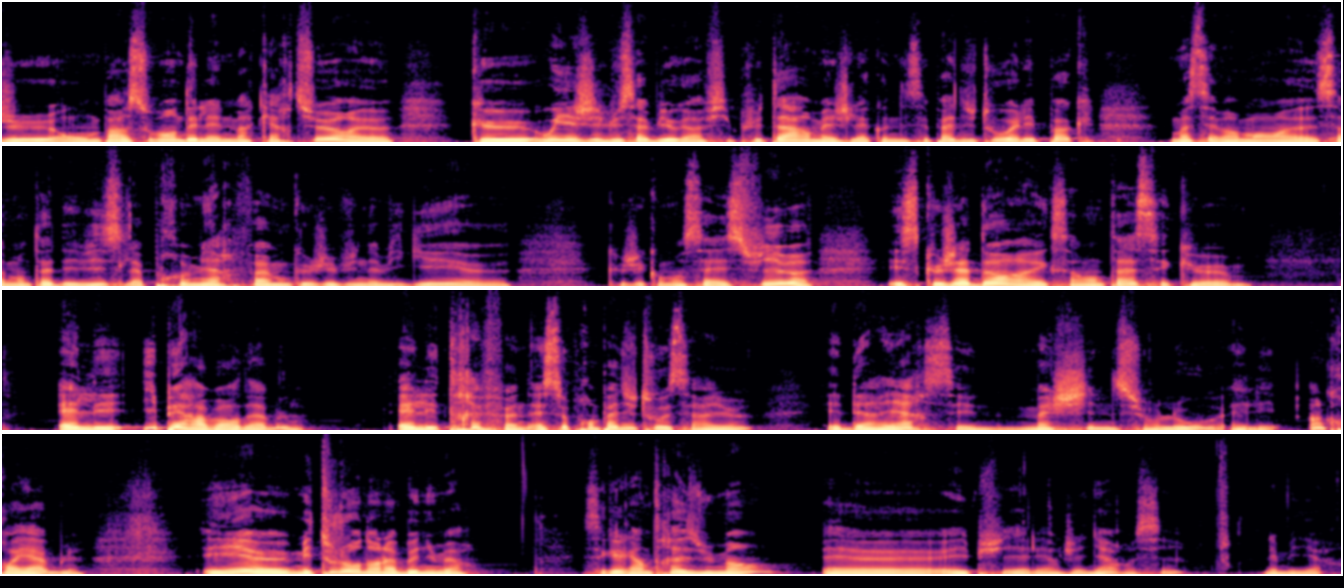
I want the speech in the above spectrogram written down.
on parle souvent d'Hélène MacArthur, euh, que oui, j'ai lu sa biographie plus tard, mais je la connaissais pas du tout à l'époque. Moi, c'est vraiment euh, Samantha Davis, la première femme que j'ai vue naviguer, que j'ai commencé à suivre. Et ce que j'adore avec Samantha, c'est que elle est hyper abordable, elle est très fun, elle se prend pas du tout au sérieux. Et derrière, c'est une machine sur l'eau, elle est incroyable, et, mais toujours dans la bonne humeur. C'est quelqu'un de très humain, et puis elle est ingénieure aussi les meilleurs.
